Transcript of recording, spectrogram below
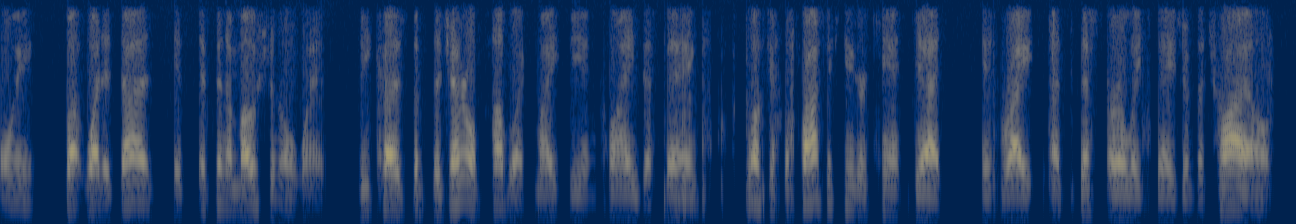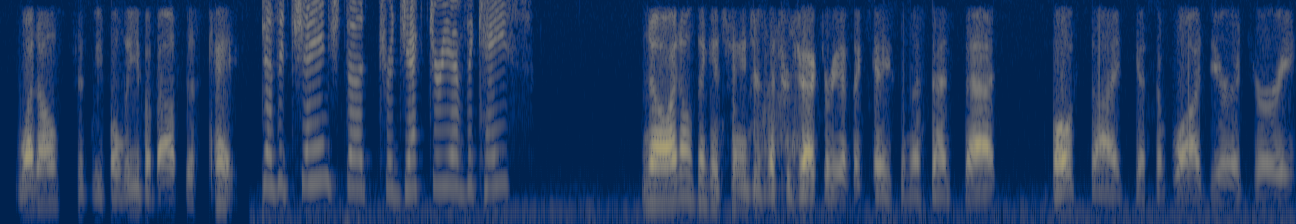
point. But what it does, it, it's an emotional win because the, the general public might be inclined to think, look, if the prosecutor can't get it right at this early stage of the trial, what else should we believe about this case? Does it change the trajectory of the case? No, I don't think it changes the trajectory of the case in the sense that both sides get to voir dire a jury.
